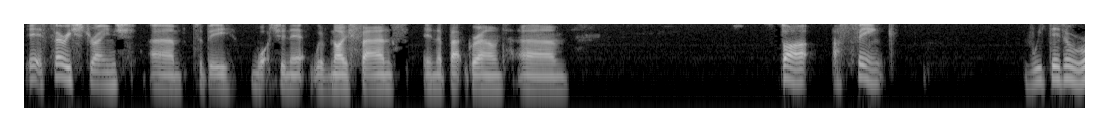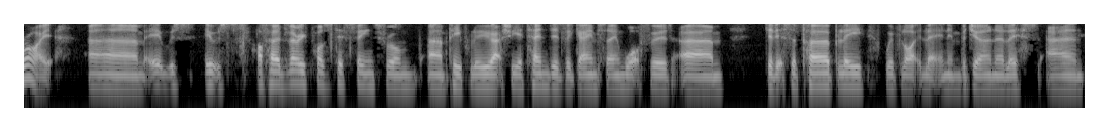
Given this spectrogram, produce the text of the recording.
it's very strange um, to be watching it with no fans in the background, um, but I think we did all right. Um, it was, it was. I've heard very positive things from um, people who actually attended the game, saying Watford um, did it superbly with like letting in the journalists and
